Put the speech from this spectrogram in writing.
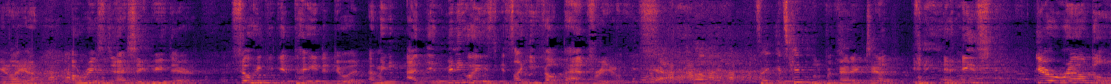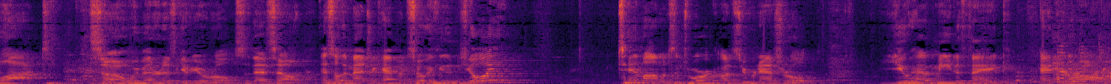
you know, like a, a reason to actually be there. So he could get paid to do it. I mean, I, in many ways, it's like he felt bad for you. Yeah, probably. It's like, it's getting a little pathetic, too. he's you're around a lot, so we better just give you a role. So that's how that's how the magic happens. So if you enjoy Tim Omundson's work on Supernatural, you have me to thank, and you're welcome.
